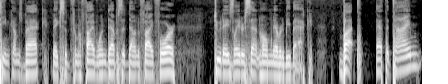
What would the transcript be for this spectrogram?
team comes back, makes it from a 5-1 deficit down to 5-4. Two days later, sent home, never to be back. But at the time,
